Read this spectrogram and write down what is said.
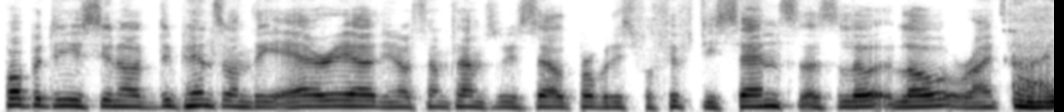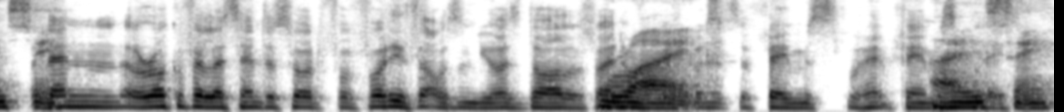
properties you know depends on the area you know sometimes we sell properties for 50 cents that's low, low right? Oh, I see. then rockefeller center sold for 40,000 us dollars right? Right. when it's a famous famous I place. see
